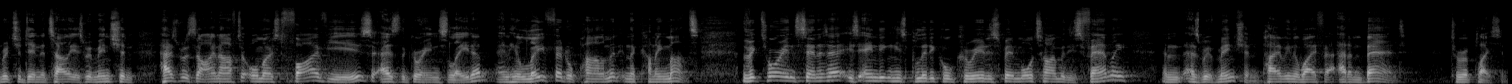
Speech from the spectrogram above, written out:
Richard Di Natale, as we mentioned, has resigned after almost five years as the Greens leader, and he'll leave federal parliament in the coming months. The Victorian senator is ending his political career to spend more time with his family, and as we've mentioned, paving the way for Adam Bandt to replace him.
